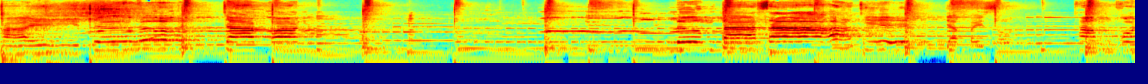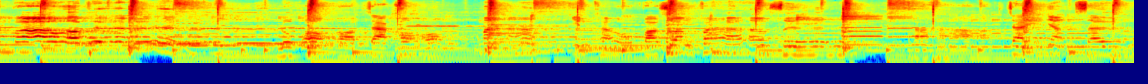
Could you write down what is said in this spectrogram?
ให้ ฝ้าเสือถ้าหากใจยังเสื่อ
